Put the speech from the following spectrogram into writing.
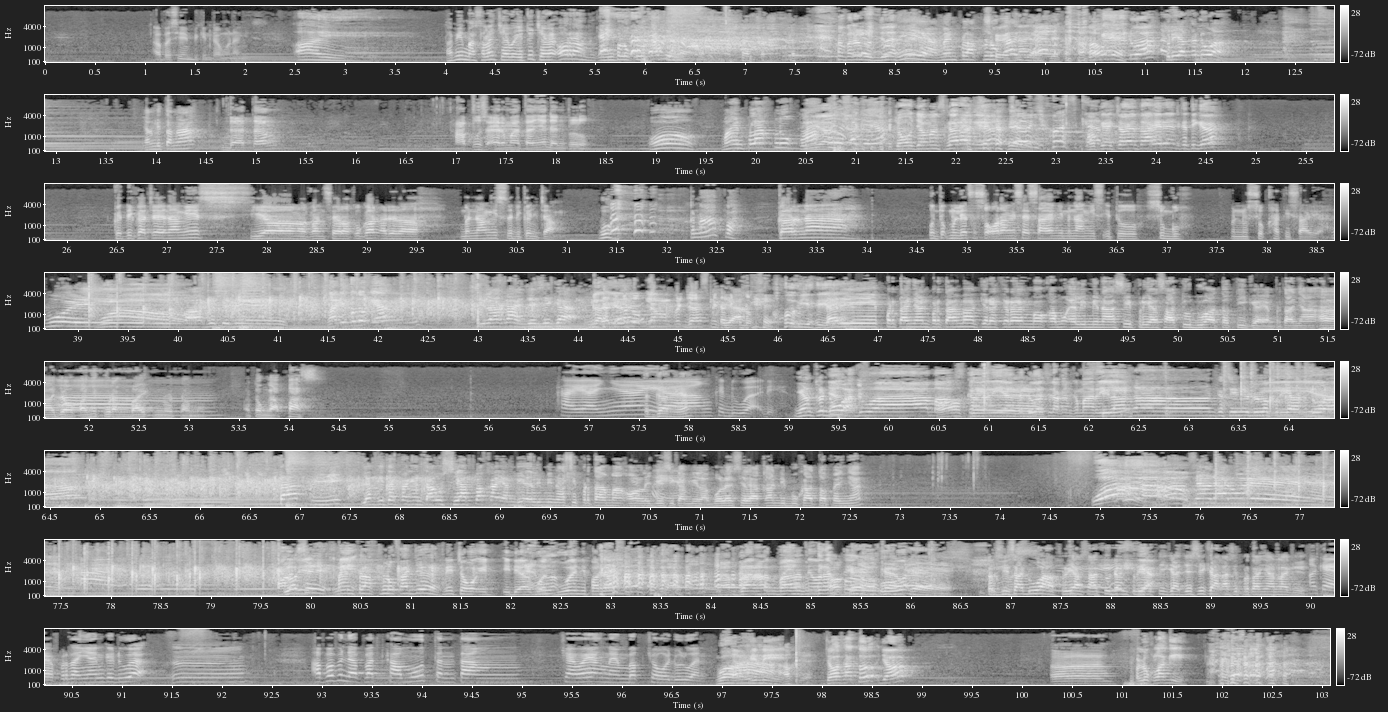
apa sih yang bikin kamu nangis? Ay. tapi masalahnya cewek itu cewek orang, main peluk-peluk aja. Padahal belum jelas. ya. iya, main peluk-peluk aja. ya. Oke, yang kedua. Pria kedua. Yang di tengah, datang hapus air matanya dan peluk oh, main pelak-peluk, Iya. pelak-peluk aja ya. Cowok zaman sekarang ya. Sekali. Oke, cowok yang terakhir yang ketiga. Ketika cewek nangis, yang akan saya lakukan adalah menangis lebih kencang. Wah, kenapa? Karena untuk melihat seseorang yang saya sayangi menangis itu sungguh menusuk hati saya. Wih, bagus ini. Nggak dipeluk ya? Silakan Jessica. Nggak Minta ya? dipeluk, yang jelas minta Iya, dipeluk. oke. Oh iya iya. Dari pertanyaan pertama, kira-kira yang mau kamu eliminasi pria satu, dua, atau tiga? Yang pertanyaan eh, jawabannya kurang baik menurut kamu, atau nggak pas? Kayaknya Tegang ya? yang kedua deh. Yang Yang kedua. kedua, maaf Oke. sekali. Yang kedua silakan kemari. Silakan ke sini dulu pria Iya. kedua. Tapi yang kita pengen tahu siapakah yang dieliminasi pertama oleh Jessica Mila? Boleh silakan dibuka topengnya. Wow. Lo sih main pelak-peluk aja. Ini cowok ideal buat gue nih padahal. Ganteng banget nih orang Oke, tuh. oke, oke. Tersisa dua, pria satu dan pria Ya. tiga. Jessica kasih pertanyaan lagi. Oke, pertanyaan kedua. Hmm, apa pendapat kamu tentang cewek yang nembak cowok duluan? Wah, Ah, ini. oke. Cowok satu, jawab. Eh, Peluk lagi.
